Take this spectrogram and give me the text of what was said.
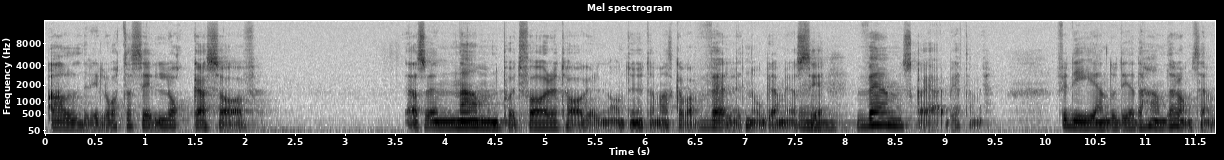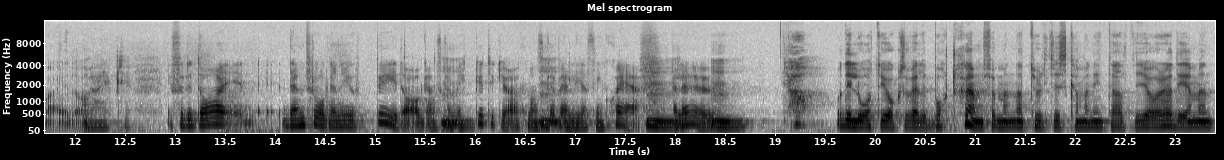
aldrig låta sig lockas av alltså en namn på ett företag eller någonting. Utan man ska vara väldigt noga med att se, mm. vem ska jag arbeta med? För det är ändå det det handlar om sen varje dag. Verkligen. För idag, den frågan är uppe idag ganska mm. mycket tycker jag, att man ska mm. välja sin chef, mm. eller hur? Mm. Ja, och det låter ju också väldigt bortskämt, för man, naturligtvis kan man inte alltid göra det, men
